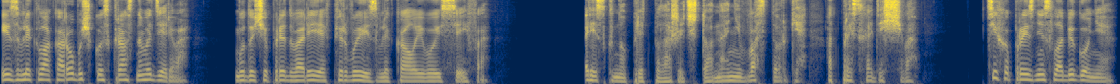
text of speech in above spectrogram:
и извлекла коробочку из красного дерева. Будучи при дворе, я впервые извлекала его из сейфа. «Рискну предположить, что она не в восторге от происходящего», — тихо произнесла Бегония.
